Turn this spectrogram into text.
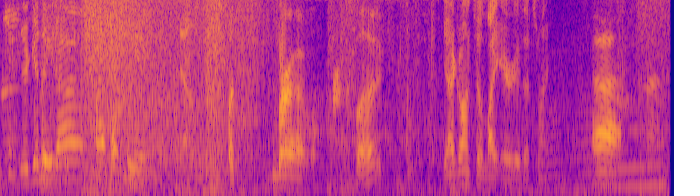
run! You're gonna die! What, Bro. Fuck. Yeah, I go into light areas, that's fine. Ah.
